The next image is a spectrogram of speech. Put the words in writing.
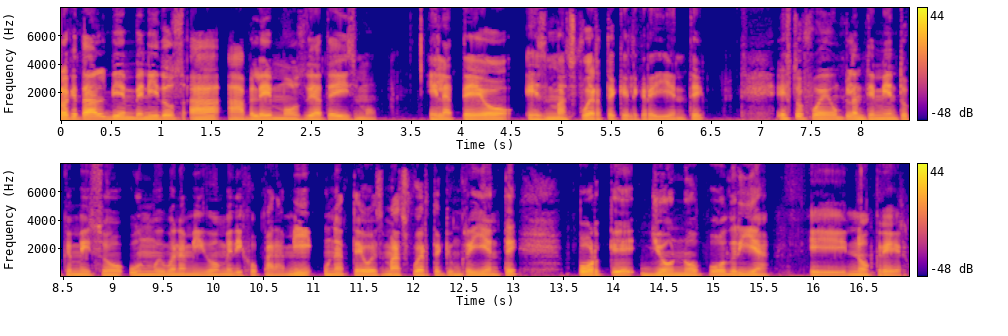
Hola, ¿qué tal? Bienvenidos a Hablemos de Ateísmo. ¿El ateo es más fuerte que el creyente? Esto fue un planteamiento que me hizo un muy buen amigo. Me dijo, para mí un ateo es más fuerte que un creyente porque yo no podría eh, no creer.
